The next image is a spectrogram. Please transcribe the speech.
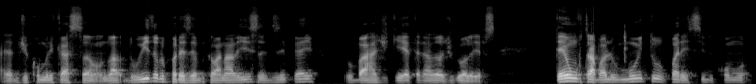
eh, de comunicação do ídolo, por exemplo, que é o analista de desempenho, o Bard que é treinador de goleiros? Tem um trabalho muito parecido como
